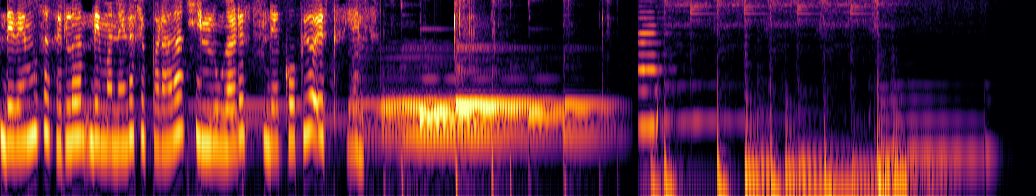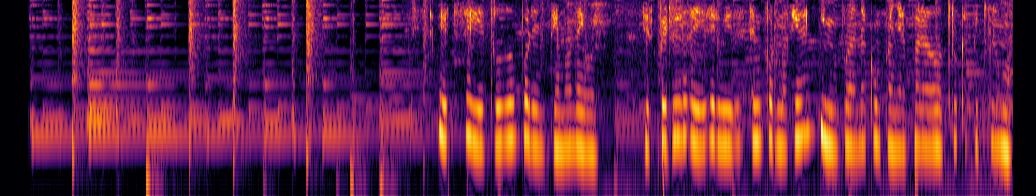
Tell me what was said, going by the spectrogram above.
debemos hacerlo de manera separada en lugares de acopio especiales. Esto sería todo por el tema de hoy. Espero les haya servido esta información y me puedan acompañar para otro capítulo más.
